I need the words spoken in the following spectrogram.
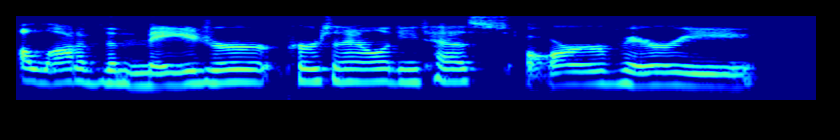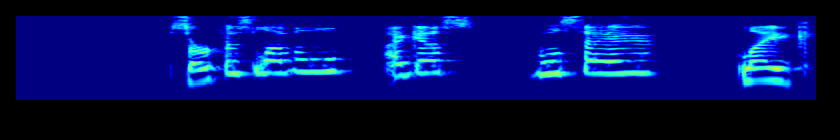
a lot of the major personality tests are very surface level, I guess we'll say. Like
